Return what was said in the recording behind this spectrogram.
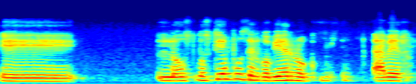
Eh, los, los, tiempos del gobierno, a ver,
